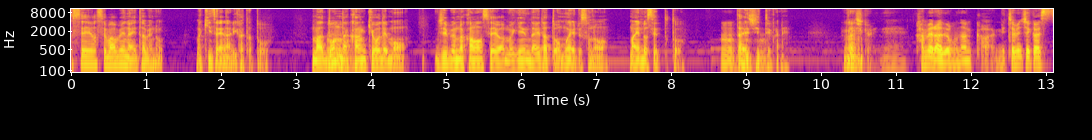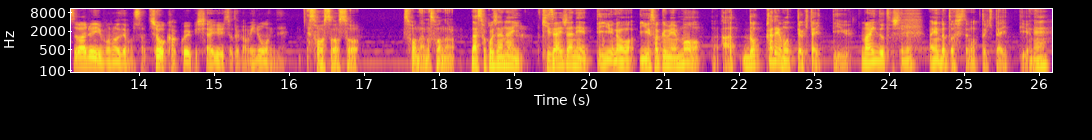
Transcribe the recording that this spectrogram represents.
性を狭めないための、まあ、機材のあり方と。まあどんな環境でも自分の可能性は無限大だと思えるそのマインドセットと。うん。大事っていうかね、うん。確かにね。カメラでもなんか、めちゃめちゃ画質悪いものでもさ、超かっこよく仕上げる人とかもいるもんね。そうそうそうそうなのそうなの。だそこじゃなないる機材じゃねえっていうのをいう側面もあどっかで持っておきたいっていう。マインドとしてね。マインドとして持っておきたいっていうね。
